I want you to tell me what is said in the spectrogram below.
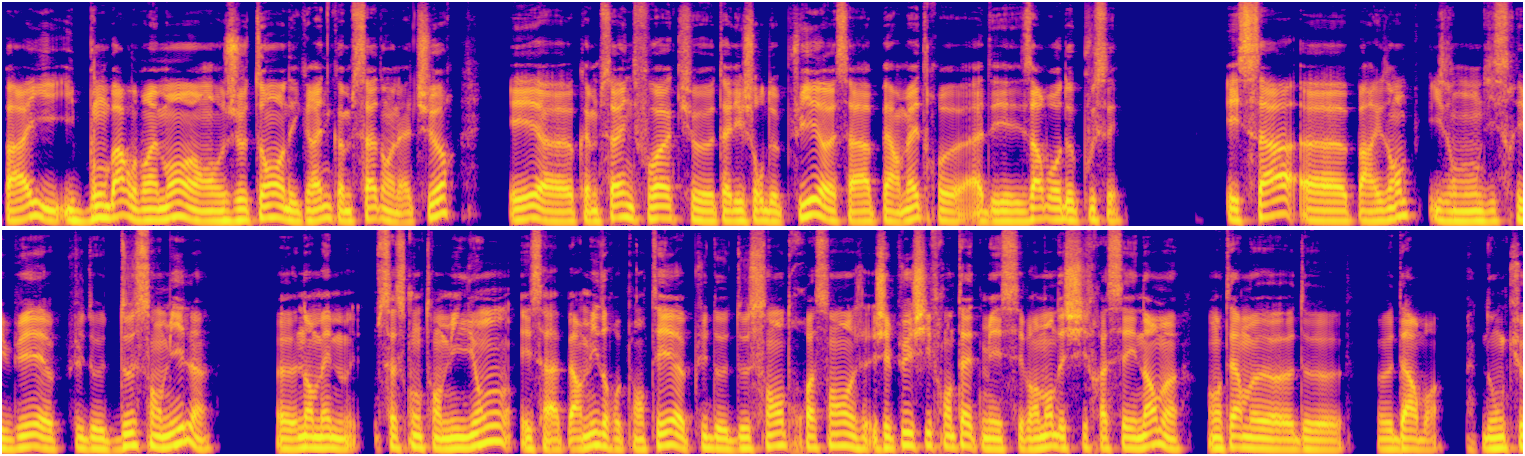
pareil, ils bombardent vraiment en jetant des graines comme ça dans la nature. Et comme ça, une fois que tu as les jours de pluie, ça va permettre à des arbres de pousser. Et ça, par exemple, ils ont distribué plus de 200 000 euh, non, même ça se compte en millions et ça a permis de replanter euh, plus de 200, 300. J'ai plus les chiffres en tête, mais c'est vraiment des chiffres assez énormes en termes euh, de d'arbres. Donc,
